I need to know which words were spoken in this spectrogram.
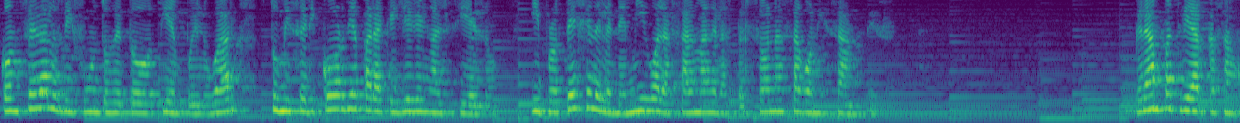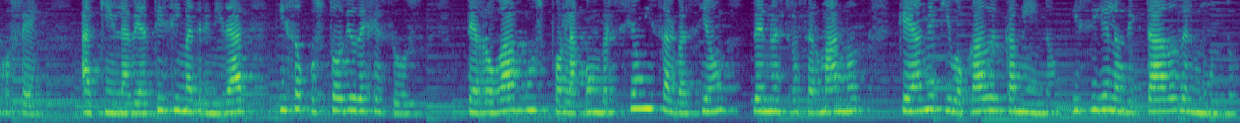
conceda a los difuntos de todo tiempo y lugar tu misericordia para que lleguen al cielo y protege del enemigo a las almas de las personas agonizantes. Gran Patriarca San José, a quien la Beatísima Trinidad hizo custodio de Jesús, te rogamos por la conversión y salvación de nuestros hermanos que han equivocado el camino y siguen los dictados del mundo.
